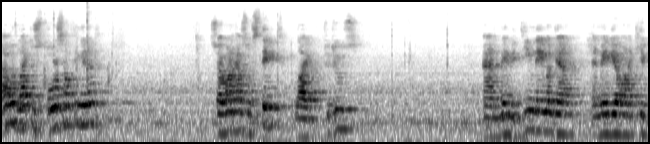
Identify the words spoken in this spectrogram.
I would like to store something in it. So I want to have some state, like to-dos, and maybe theme name again, and maybe I want to keep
